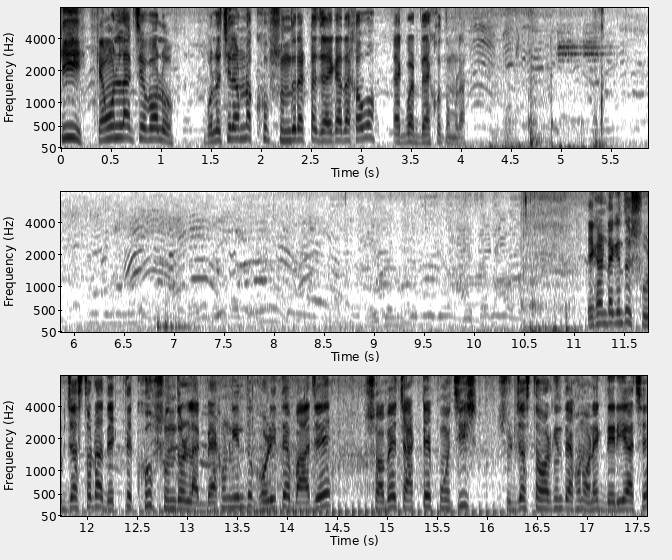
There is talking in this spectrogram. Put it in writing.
কি? কেমন লাগছে বলো? বলেছিলাম না খুব সুন্দর একটা জায়গা দেখাবো? একবার দেখো তোমরা। এখানটা কিন্তু সূর্যাস্তটা দেখতে খুব সুন্দর লাগবে। এখন কিন্তু ঘড়িতে বাজে সবে চারটে পঁচিশ। সূর্যাস্ত হওয়ার কিন্তু এখন অনেক দেরি আছে।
